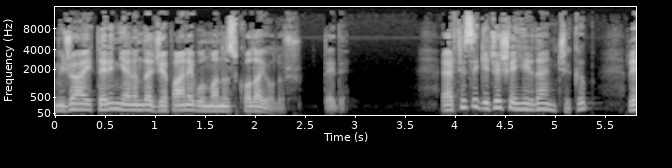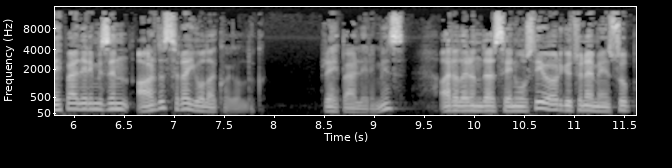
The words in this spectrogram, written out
mücahitlerin yanında cephane bulmanız kolay olur, dedi. Ertesi gece şehirden çıkıp rehberlerimizin ardı sıra yola koyulduk. Rehberlerimiz aralarında Senusi örgütüne mensup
